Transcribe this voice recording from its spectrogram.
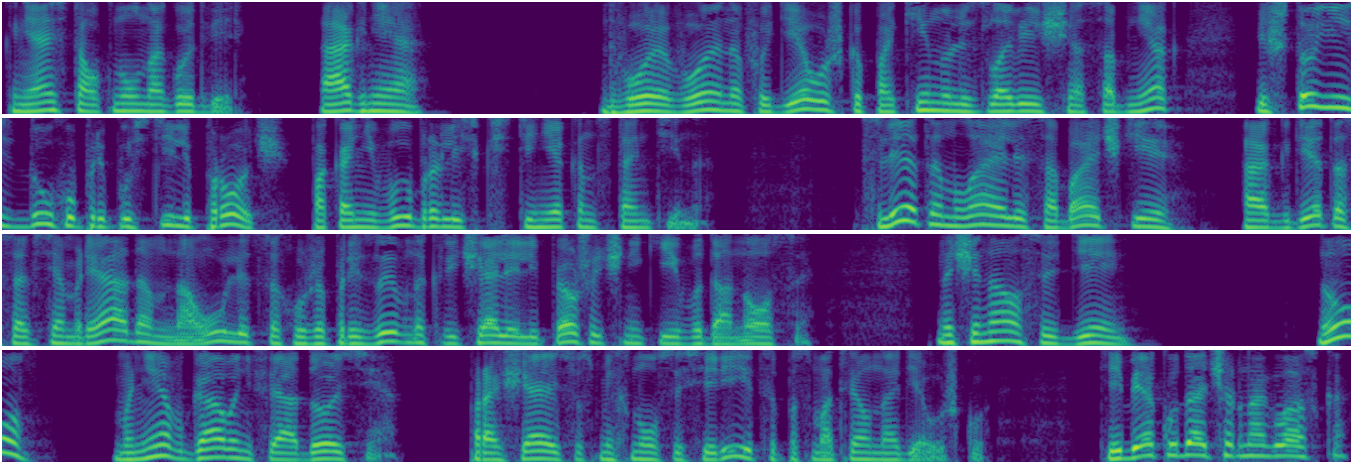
Князь толкнул ногой дверь. «Агния, Двое воинов и девушка покинули зловещий особняк и что есть духу припустили прочь, пока не выбрались к стене Константина. Вслед им лаяли собачки, а где-то совсем рядом, на улицах, уже призывно кричали лепешечники и водоносы. Начинался день. «Ну, мне в гавань Феодосия», — прощаясь, усмехнулся сириец и посмотрел на девушку. «Тебе куда, черноглазка?»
